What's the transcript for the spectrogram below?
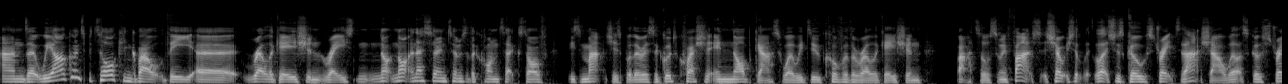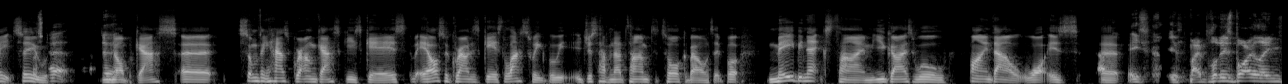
And uh, we are going to be talking about the uh, relegation race, not not necessarily in terms of the context of these matches, but there is a good question in Knobgas where we do cover the relegation battle. So in fact, shall we, let's just go straight to that, shall we? Let's go straight to Yeah. Yeah. Knobgas. Uh, something has ground Gasky's gears. It also ground his gears last week, but we just haven't had time to talk about it. But maybe next time you guys will find out what is uh, It's, it's, my blood is boiling.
